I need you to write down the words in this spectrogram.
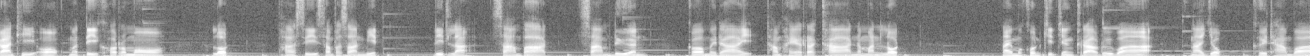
การที่ออกมติคอรมอลด ภาษีสัมปทานมิตร ลิตรละ 3 บาท 3 เดือน ก็ไม่ได้ทำให้ราคาน้ำมันลดนายมงคลกิจยังกล่าวด้วยว่า นายกเคยถามว่า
